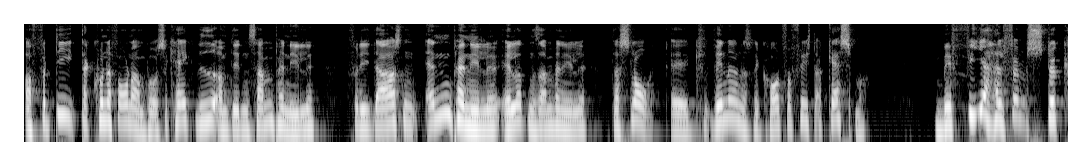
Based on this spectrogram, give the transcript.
og fordi der kun er fornavn på, så kan jeg ikke vide, om det er den samme Pernille. Fordi der er også en anden Pernille, eller den samme Pernille, der slår øh, kvindernes rekord for flest orgasmer. Med 94 styk.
